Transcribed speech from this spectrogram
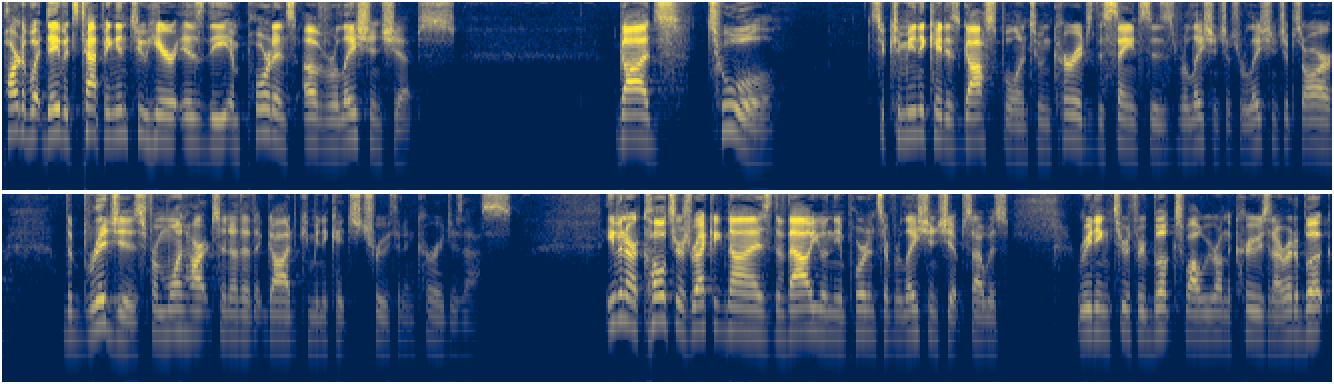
Part of what David's tapping into here is the importance of relationships. God's tool to communicate his gospel and to encourage the saints is relationships. Relationships are the bridges from one heart to another that God communicates truth and encourages us. Even our cultures recognize the value and the importance of relationships. I was reading two or three books while we were on the cruise, and I read a book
